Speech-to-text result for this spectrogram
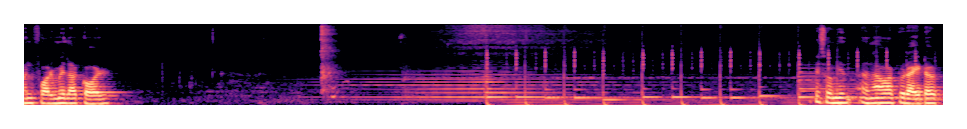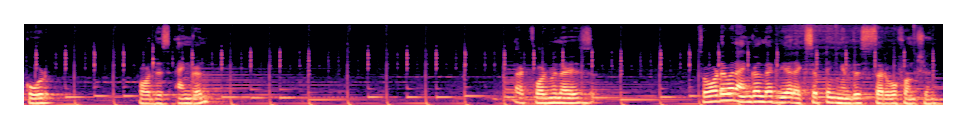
one formula called okay so we now have to write a code for this angle. That formula is so whatever angle that we are accepting in this servo function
